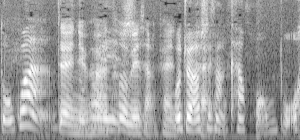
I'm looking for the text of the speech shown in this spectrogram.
夺冠，对女排特别想看。我主要是想看黄渤。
